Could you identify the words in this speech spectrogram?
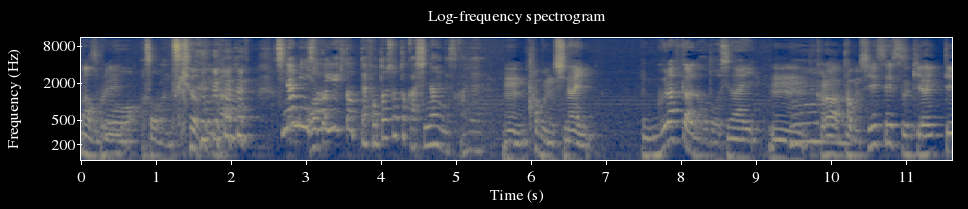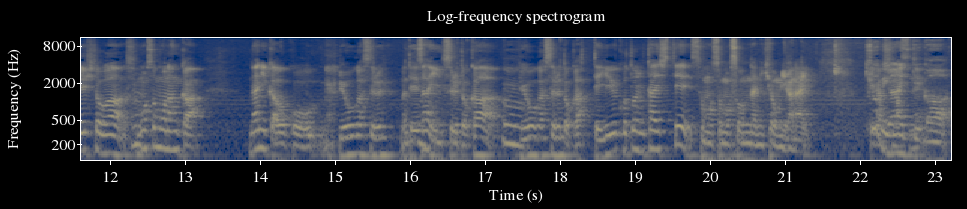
まあそれ僕もそうなんですけど。ちなみにそういう人ってフォトショーとかしないんですかね？うん多分しない。グラフィカルなことをしない。うん。うんから多分 CSS 嫌いっていう人はそもそもなんか何かをこう描画するまあデザインするとかうん。描画するとかっていうことに対してそもそもそんなに興味がない気興味がないっていうか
